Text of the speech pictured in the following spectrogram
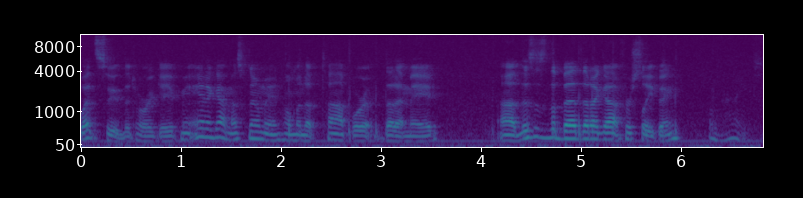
wetsuit that Tori gave me, and I got my snowman helmet up top where that I made. Uh, this is the bed that I got for sleeping. Oh, nice.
